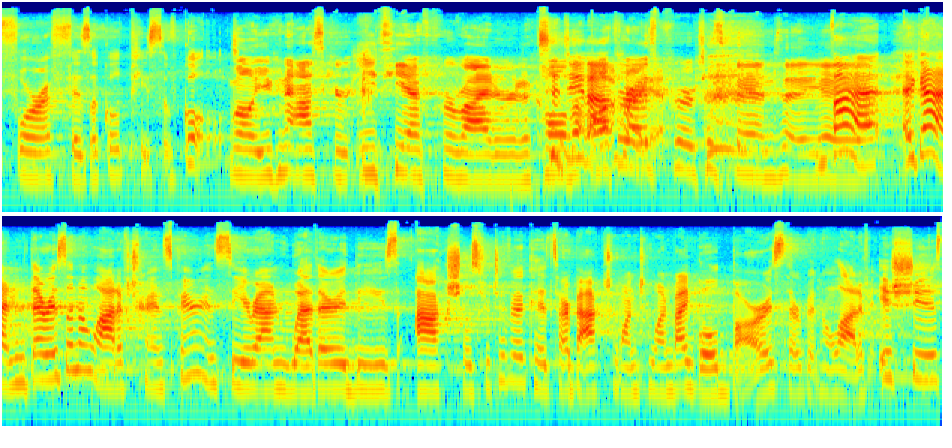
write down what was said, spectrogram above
for a physical piece of gold. Well, you can ask your ETF provider to call do the authorized participant. yeah, But yeah. again, there isn't a lot of transparency around whether these actual certificates are backed one to one by gold bars. There have been a lot of issues.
